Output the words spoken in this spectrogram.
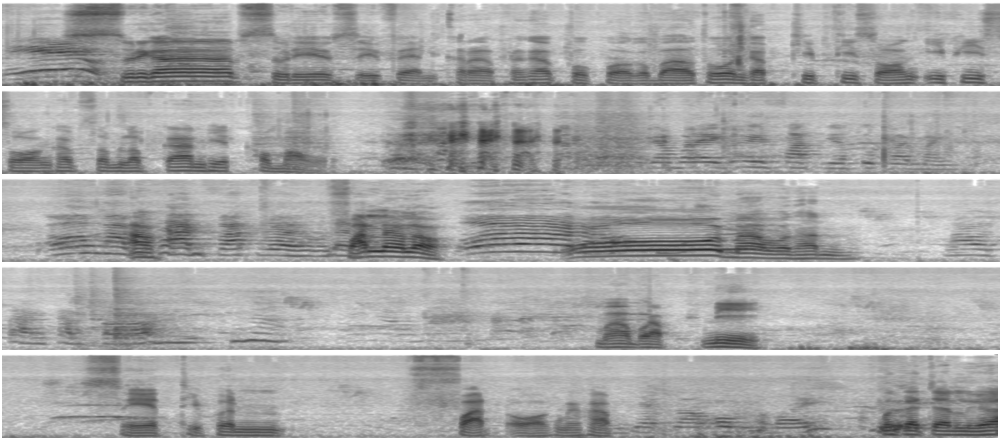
สวัสดีครับสวัสดีสีแฟนครับนะครับผมปอกับบาวโทนครับ คลิปที่ 2 EP 2 ครับสำหรับการเฮ็ดข้าวเหมายังไม่ได้ก็ไอ้ฟัดอยู่ตุกไปไหมโอ้มาอ้าวทานฟัดเลยฟันแล้วเหรอโอ้ยโอ้ยมาบ่ทันมาทานขั้นตอนมาแบบนี่เศษที่เพิ่นฟัดออกนะครับเจ็บเราอมทำไมมันก็จะเหลือ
